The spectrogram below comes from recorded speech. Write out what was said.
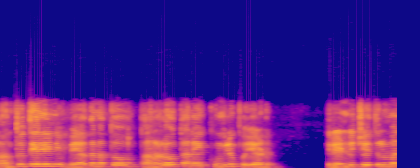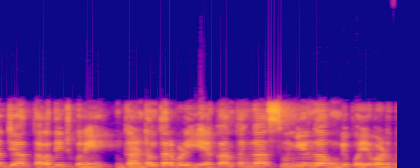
అంతు తెలియని వేదనతో తనలో తనే కుమిలిపోయాడు. రెండు చేతుల మధ్య తలదించుకుని గంటల తరబడి ఏకాంతంగా శూన్యంగా ఉండిపోయేవాడు.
